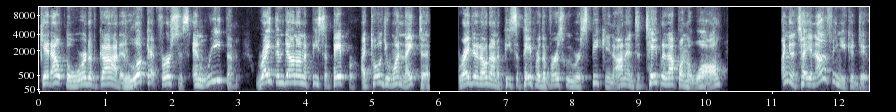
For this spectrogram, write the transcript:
Get out the Word of God and look at verses and read them. Write them down on a piece of paper. I told you one night to write it out on a piece of paper, the verse we were speaking on, and to tape it up on the wall. I'm going to tell you another thing you could do.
